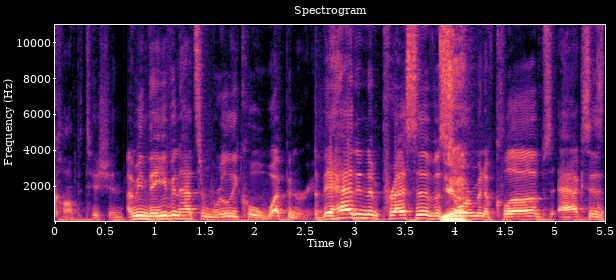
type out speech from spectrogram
competition. I mean, they even had some really cool weaponry. They had an impressive Yeah. assortment of clubs, axes,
